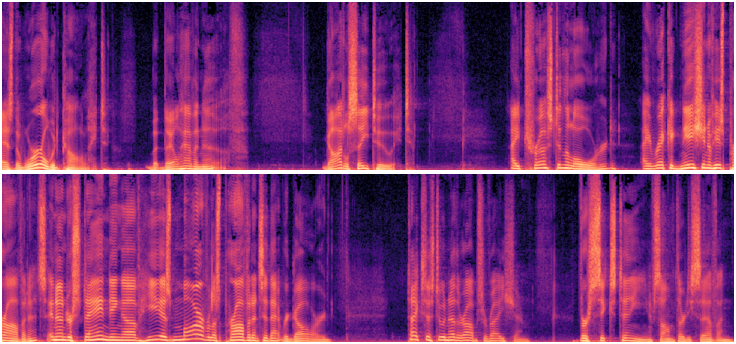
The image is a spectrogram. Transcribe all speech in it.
as the world would call it, but they'll have enough. God will see to it. A trust in the Lord, a recognition of His providence, an understanding of His marvelous providence in that regard, takes us to another observation. Verse 16 of Psalm 37.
